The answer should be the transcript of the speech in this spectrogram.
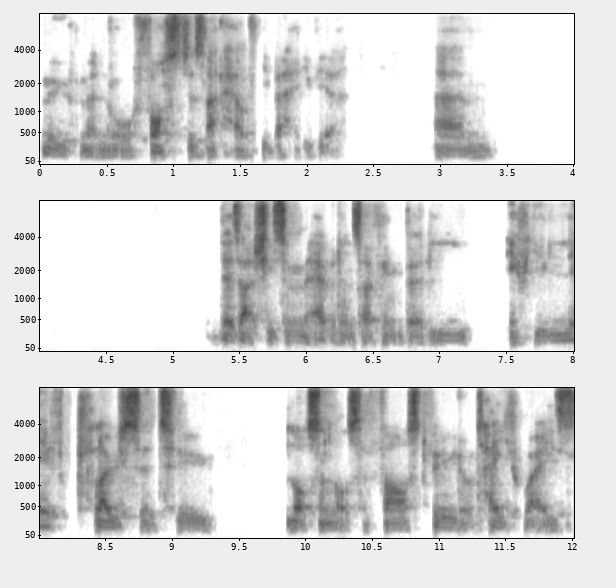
movement or fosters that healthy behavior. Um, there's actually some evidence, I think, that if you live closer to lots and lots of fast food or takeaways,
